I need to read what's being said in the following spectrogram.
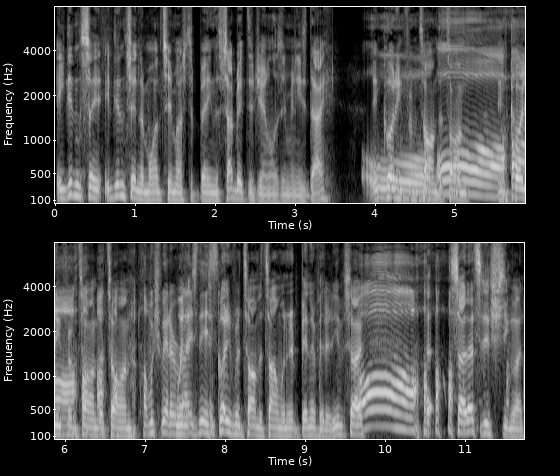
he didn't seem he didn't seem to mind too much to being the subject of journalism in his day. Including from time to time, Oh. including from time to time. I wish we had it- this. Including from time to time when it benefited him. So, Oh, so that's an interesting one.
